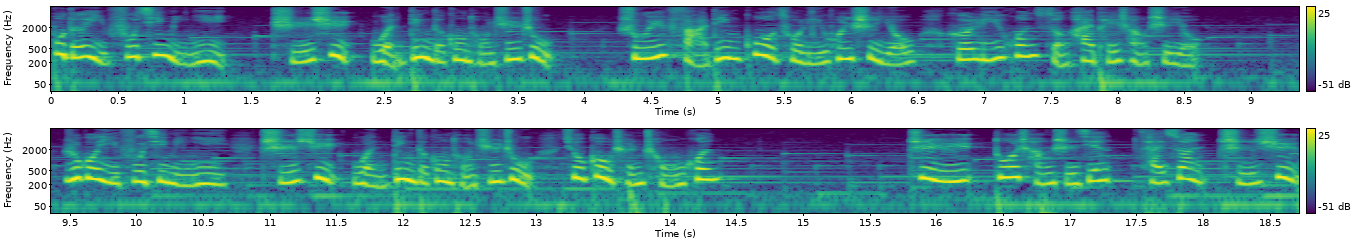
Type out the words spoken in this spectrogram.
不得以夫妻名义。持续稳定的共同居住，属于法定过错离婚事由和离婚损害赔偿事由。如果以夫妻名义持续稳定的共同居住，就构成重婚。至于多长时间才算持续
